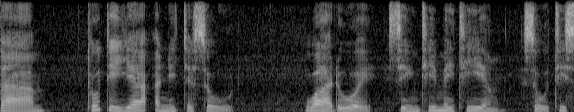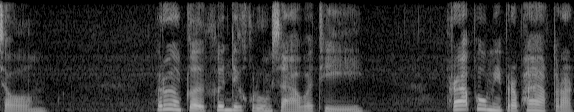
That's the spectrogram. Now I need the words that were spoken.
3. ทุติยอนิจจสูตร ว่าด้วยสิ่งที่ไม่เที่ยง สูตรที่สอง เรื่องเกิดขึ้นที่กรุงสาวัตถี พระผู้มีพระภาคตรัส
